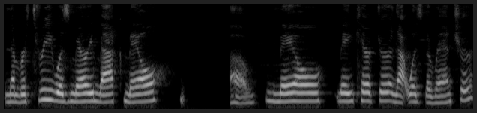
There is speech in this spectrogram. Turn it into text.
number three was Mary Mac Male uh, male main character, and that was the rancher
